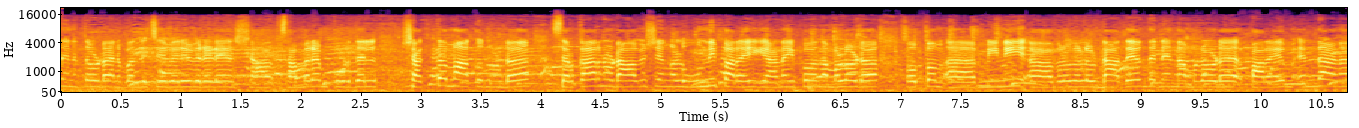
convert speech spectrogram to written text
ദിനത്തോടനുബന്ധിച്ച് ഇവർ ഇവരുടെ സമരം കൂടുതൽ ശക്തമാക്കുന്നുണ്ട്. സർക്കാരിനോട് ആവശ്യങ്ങൾ ഊന്നി പറയുകയാണ്. ഇപ്പോൾ നമ്മളോട് ഒപ്പം മിനി അവറുകളുണ്ട് അദ്ദേഹം തന്നെ നമ്മളോട് പറയും എന്താണ്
